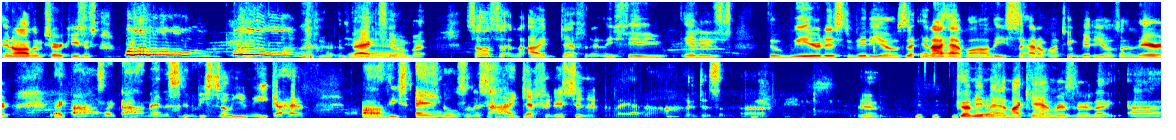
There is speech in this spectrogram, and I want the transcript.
and all them turkeys just back to them. But so I definitely feel you. It is the weirdest videos, and I have all these saddle hunting videos on there. And like, oh, I was like, oh man, this is gonna be so unique. I have all these angles and this high definition, and like, no, it doesn't. Uh, yeah, 'Cause, I mean, Yeah. man, my cameras are like, uh,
